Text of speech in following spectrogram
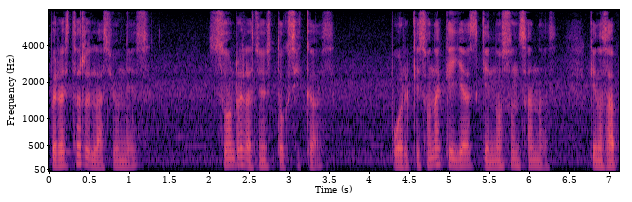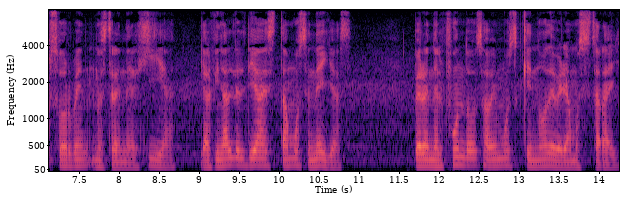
Pero estas relaciones son relaciones tóxicas porque son aquellas que no son sanas, que nos absorben nuestra energía y al final del día estamos en ellas, pero en el fondo sabemos que no deberíamos estar ahí,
